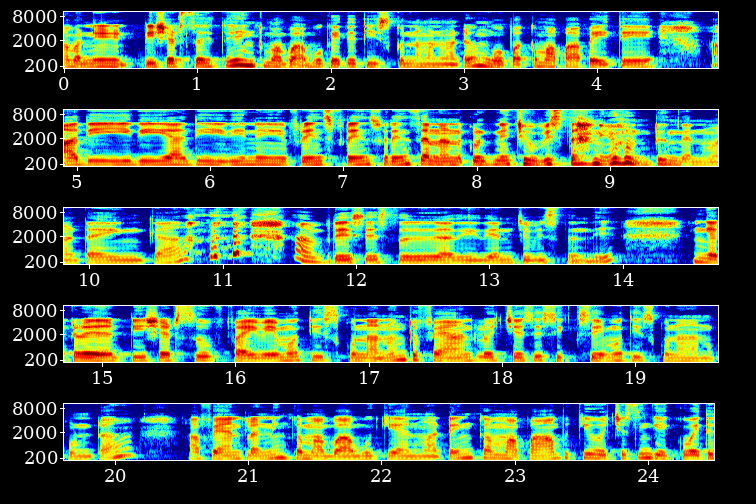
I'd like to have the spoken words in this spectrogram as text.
అవన్నీ టీషర్ట్స్ అయితే ఇంకా మా బాబుకి అయితే తీసుకున్నాం అనమాట ఇంకో పక్క మా పాప అయితే అది ఇది అది ఇది ఫ్రెండ్స్ ఫ్రెండ్స్ ఫ్రెండ్స్ అని అనుకుంటూనే చూపిస్తూనే ఉంటుందన్నమాట ఇంకా. బ్రేసెస్ అది ఇది అని చూపిస్తుంది. ఇంకా అక్కడ టీషర్ట్స్ ఫైవ్ ఏమో తీసుకున్నాను. ఇంకా ఫ్యాంట్లు వచ్చేసి సిక్స్ ఏమో తీసుకున్నాను అనుకుంటా. ఆ ఫ్యాంట్లన్నీ ఇంకా మా బాబుకి అనమాట ఇంకా మా పాపకి వచ్చేసి ఇంక ఎక్కువ అయితే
